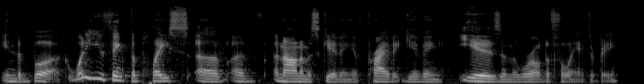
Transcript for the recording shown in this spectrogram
in the book. What do you think the place of, of anonymous giving, of private giving, is in the world of philanthropy?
